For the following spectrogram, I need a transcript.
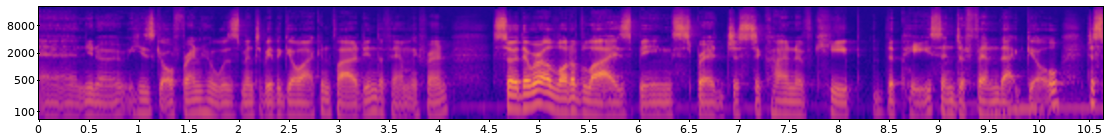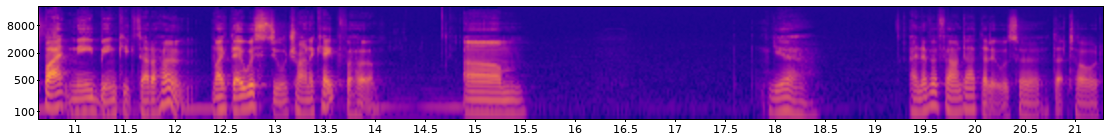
and you know his girlfriend who was meant to be the girl I confided in, the family friend. So there were a lot of lies being spread just to kind of keep the peace and defend that girl, despite me being kicked out of home. Like they were still trying to cape for her. Um, yeah. I never found out that it was her that told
